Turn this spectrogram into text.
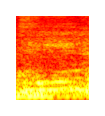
Hey.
